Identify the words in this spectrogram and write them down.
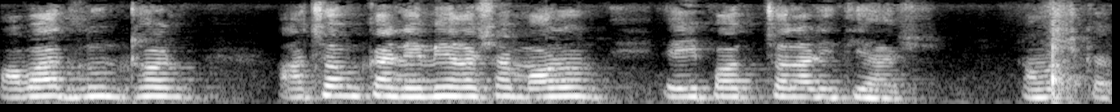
অবাধ লুণ্ঠন, আচমকা নেমে আসা মরণ এই পথ চলার ইতিহাস। নমস্কার।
